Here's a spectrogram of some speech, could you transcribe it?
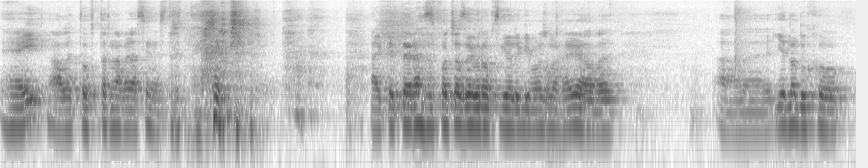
Hej, ale to v Trnave asi nestretne. Aj keď teraz počas Európskej ligy možno hej, ale, ale jednoducho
